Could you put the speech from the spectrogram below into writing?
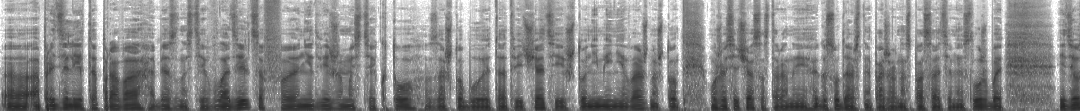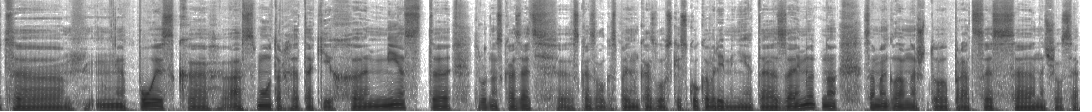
э, определит права, обязанности владельцев недвижимости, кто за что будет отвечать, и что не менее важно, что уже сейчас со стороны государственной пожарно-спасательной службы идет поиск, осмотр таких мест. Трудно сказать, сказал господин Козловский, сколько времени это займет, но самое главное, что процесс начался.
